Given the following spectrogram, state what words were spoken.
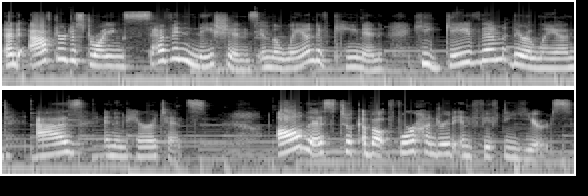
And after destroying seven nations in the land of Canaan, he gave them their land as an inheritance. All this took about 450 years.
